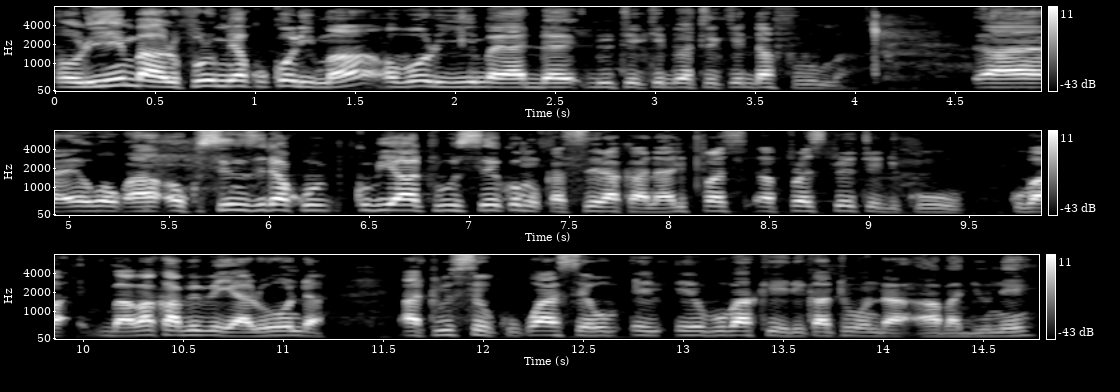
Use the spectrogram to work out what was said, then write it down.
oluyimba lufulumya kukolima oba oluyimba yadda luteekeddwa tekedda fuluma okusinziira ku byatuuseeko mu kaseera kano ali ah, frustrated ku ku ba- babaka be be yalonda atuuse okukwasa ebu- e- obubaka eri katonda abajune.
